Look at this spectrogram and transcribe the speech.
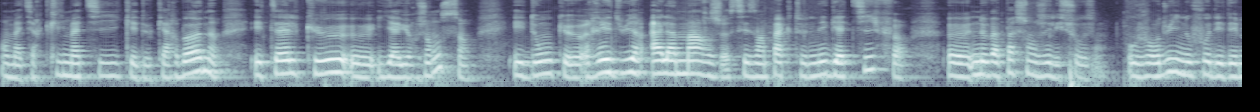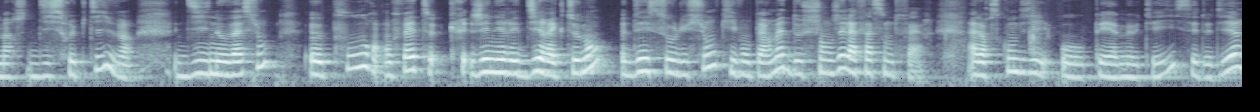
en matière climatique et de carbone est tel qu'il y a urgence. Et donc réduire à la marge ces impacts négatifs ne va pas changer les choses. Aujourd'hui, il nous faut des démarches disruptives, d'innovation, pour en fait générer directement des solutions qui vont permettre de changer la façon de faire. Alors, ce qu'on dit aux PME-TI, c'est de dire,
